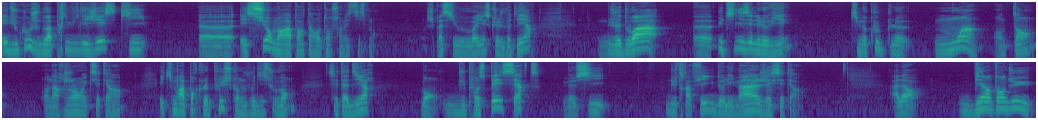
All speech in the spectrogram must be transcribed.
Et du coup, je dois privilégier ce qui est sûr me rapporte un retour sur investissement. Je sais pas si vous voyez ce que je veux dire. Je dois euh, utiliser les leviers qui me coûtent le moins en temps, en argent, etc. Et qui me rapportent le plus, comme je vous dis souvent, c'est-à-dire, bon, du prospect, certes, mais aussi du trafic, de l'image, etc. Alors, bien entendu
